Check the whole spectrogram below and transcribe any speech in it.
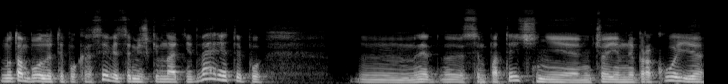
Ну там були, типу, красиві, це міжкімнатні двері, типу. Не- е, Симпатичні, нічого їм не бракує.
